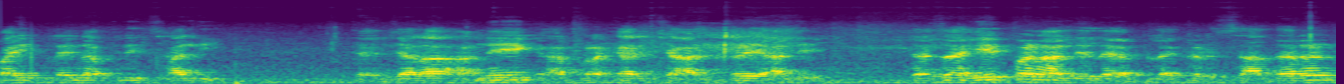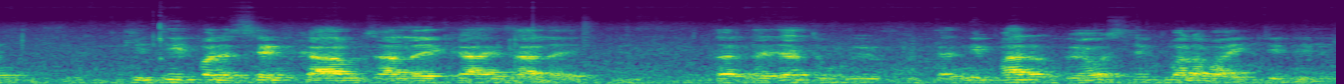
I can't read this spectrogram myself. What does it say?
पाईपलाईन आपली झाली. ज्याला अनेक प्रकारचे अडथळे आले. त्याचा हे पण आलेलं आहे आपल्याकडे. साधारण किती पर्सेंट काम झालंय काय झालंय? तर त्याच्यात त्यांनी फार व्यवस्थित मला माहिती दिली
